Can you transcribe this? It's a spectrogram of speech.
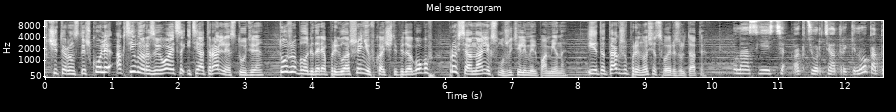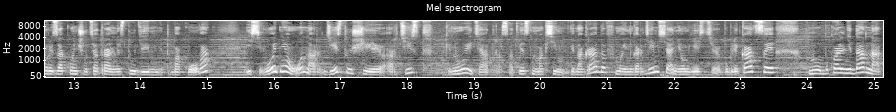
В 14 школе активно развивается и театральная студия, тоже благодаря приглашению в качестве педагогов профессиональных служителей Мельпомены. И это также приносит свои результаты. У нас есть актер театра и кино, который закончил театральную студию имени Табакова. И сегодня он действующий артист кино и театра. Соответственно, Максим Виноградов, мы им гордимся, о нем есть публикации. Но буквально недавно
